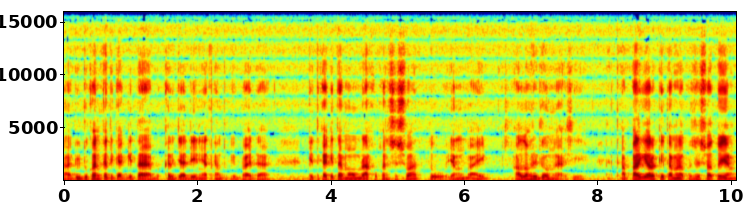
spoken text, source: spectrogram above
Uh, dudukan ketika kita bekerja diniatkan untuk ibadah, ketika kita mau melakukan sesuatu yang baik, Allah ridho nggak sih? Betul. Apalagi kalau kita melakukan sesuatu yang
